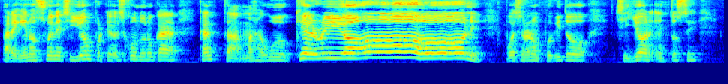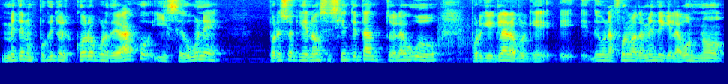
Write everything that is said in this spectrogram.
para que no suene chillón, porque a veces cuando uno ca- canta más agudo, carry on, puede sonar un poquito chillón, entonces meten un poquito el coro por debajo y se une, por eso que no se siente tanto el agudo, porque claro, porque eh, de una forma también de que la voz no,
